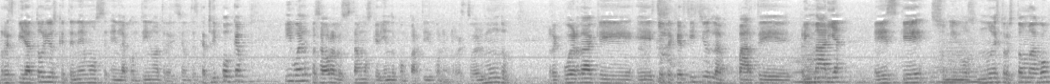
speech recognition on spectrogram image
respiratorios que tenemos en la continua tradición tezcatlipoca y bueno, pues ahora los estamos queriendo compartir con el resto del mundo. Recuerda que estos ejercicios, la parte primaria es que sumimos nuestro estómago,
